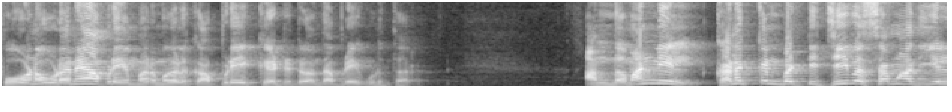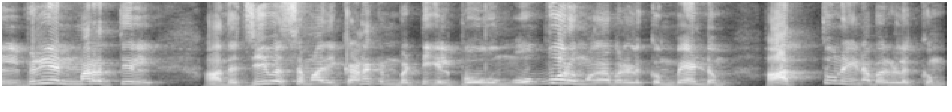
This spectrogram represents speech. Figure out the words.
போன உடனே அப்படியே மருமகளுக்கு அப்படியே கேட்டுட்டு வந்து அப்படியே கொடுத்தார். அந்த மண்ணில் கணக்கன்பட்டி ஜீவ சமாதியில் விரியன் மரத்தில் அந்த ஜீவ சமாதி கணக்கன்பட்டியில் போகும் ஒவ்வொரு மகபர்களுக்கும் வேண்டும். அத்துணை நபர்களுக்கும்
